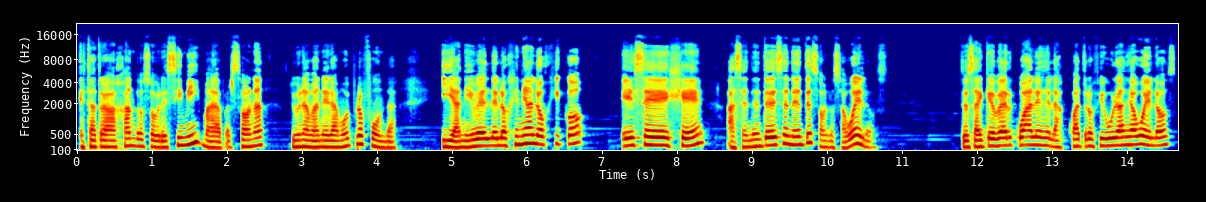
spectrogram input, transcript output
está trabajando sobre sí misma la persona de una manera muy profunda. Y a nivel de lo genealógico, ese eje ascendente-descendente son los abuelos. Entonces hay que ver cuáles de las cuatro figuras de abuelos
